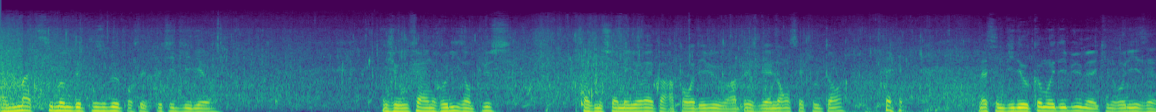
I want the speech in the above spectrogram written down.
un maximum de pouces bleus pour cette petite vidéo. Et je vais vous faire une release en plus ça, je me suis amélioré par rapport au début. Vous vous rappelez, je l'ai lancé tout le temps. Là, c'est une vidéo comme au début, mais avec une release. euh,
